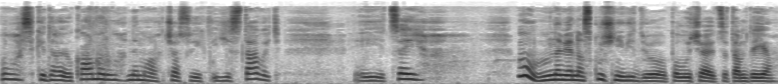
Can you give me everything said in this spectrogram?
Ось, кидаю камеру, нема часу її ставити. І цей, ну, мабуть, скучні відео виходить, там, де я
